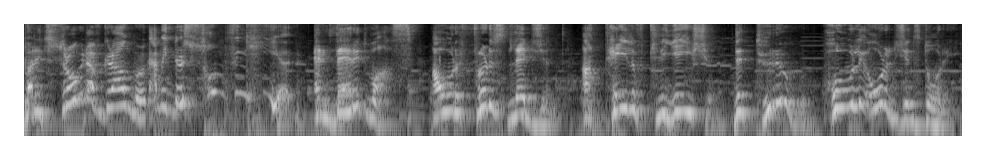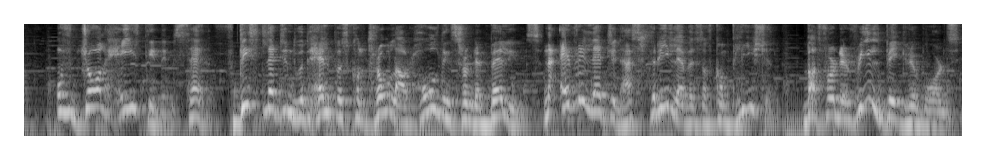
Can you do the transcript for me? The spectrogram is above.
but it's strong enough groundwork. I mean, there's something here. And there it was, our first legend, a tale of creation, the true holy origin story of Jarl Haesteinn himself. This legend would help us control our holdings from rebellions. Now every legend has three levels of completion, but for the real big rewards,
